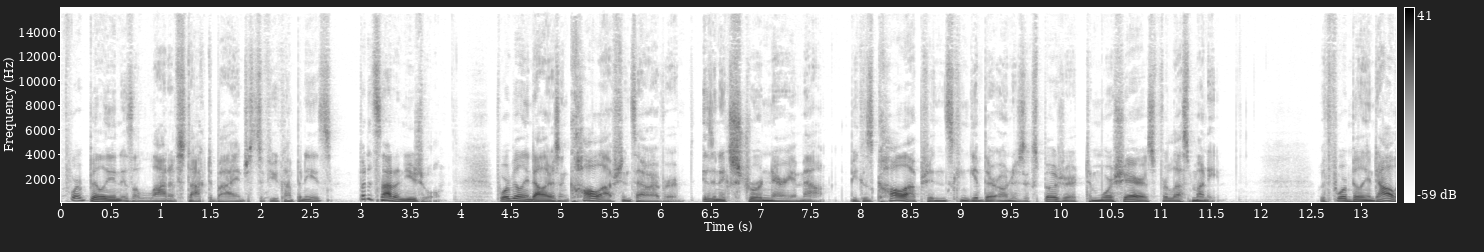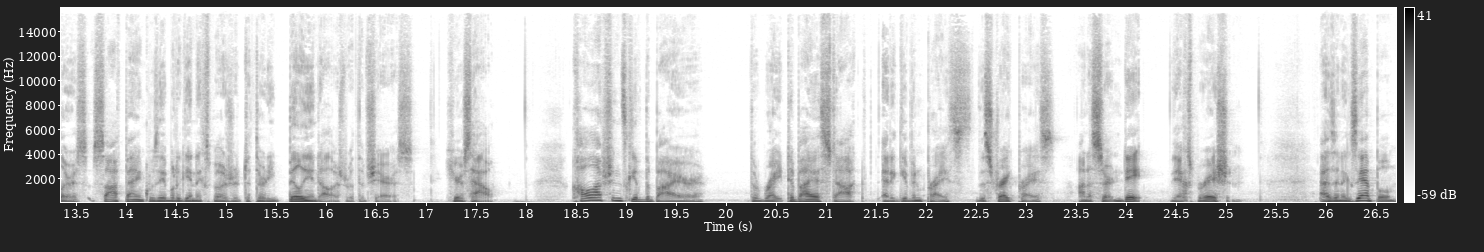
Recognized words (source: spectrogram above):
4 billion is a lot of stock to buy in just a few companies, but it's not unusual. $4 billion in call options, however, is an extraordinary amount because call options can give their owners exposure to more shares for less money. With $4 billion, SoftBank was able to gain exposure to $30 billion worth of shares. Here's how call options give the buyer the right to buy a stock at a given price, the strike price, on a certain date, the expiration. As an example,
